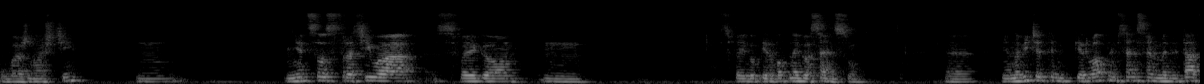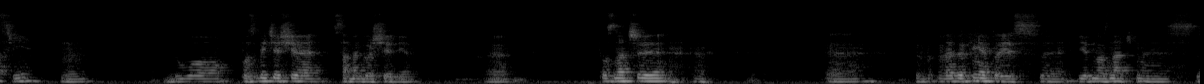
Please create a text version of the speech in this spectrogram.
uważności, mm, nieco straciła swojego, mm, swojego pierwotnego sensu. Mianowicie tym pierwotnym sensem medytacji mm, było pozbycie się samego siebie. E, To znaczy, e, według mnie to jest e, jednoznaczne z,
